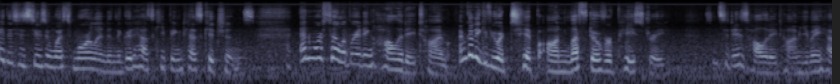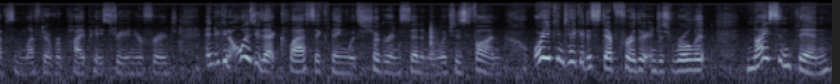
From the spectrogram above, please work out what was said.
Hi, this is Susan Westmoreland in the Good Housekeeping Test Kitchens, and we're celebrating holiday time. I'm going to give you a tip on leftover pastry. Since it is holiday time, you may have some leftover pie pastry in your fridge, and you can always do that classic thing with sugar and cinnamon, which is fun. Or you can take it a step further and just roll it nice and thin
